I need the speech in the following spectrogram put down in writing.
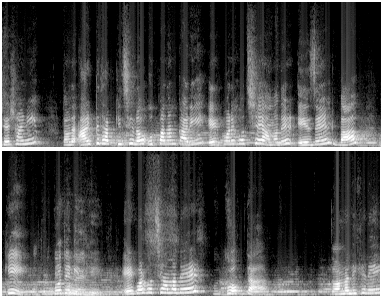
শেষ হয়নি? তো আমাদের আরেকটি ধাপ কি ছিল? উৎপাদনকারী, এরপরে হচ্ছে আমাদের এজেন্ট বা কি? প্রতিনিধি। এরপর হচ্ছে আমাদের ভোক্তা। তো আমরা লিখে নেই।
